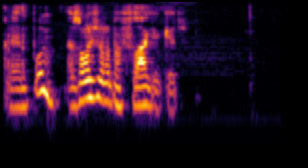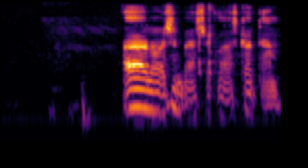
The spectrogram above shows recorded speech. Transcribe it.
And then boom. As long as you don't have a flag, you're good. Uh, no, it's ambassador class. Goddamn.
